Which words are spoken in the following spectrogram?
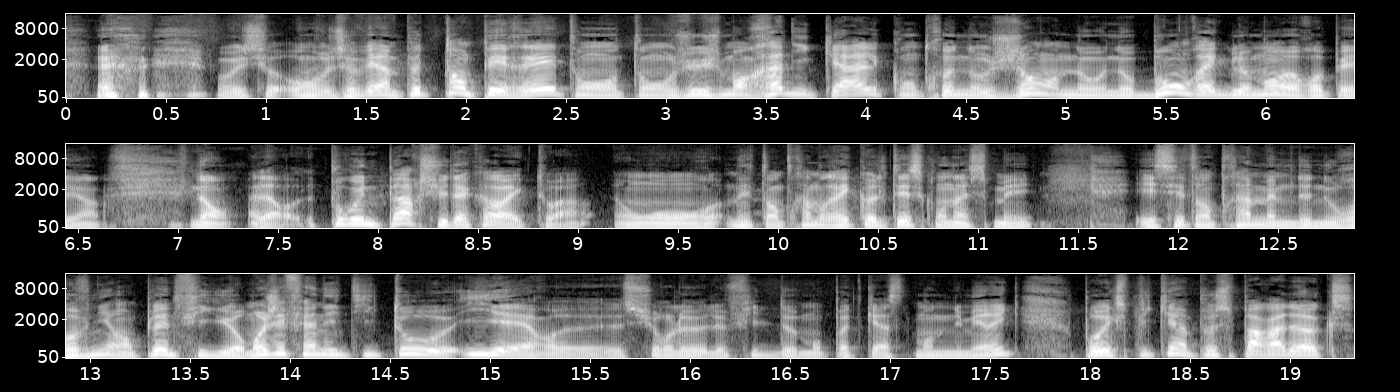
je vais un peu tempérer ton, ton jugement radical contre nos gens, nos, bons règlements européens. Non, alors pour une part, je suis d'accord avec toi. On est en train de récolter ce qu'on a semé, et c'est en train même de nous revenir en pleine figure. Moi, j'ai fait un édito hier euh, sur le, le fil de mon podcast Monde Numérique pour expliquer un peu ce paradoxe.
